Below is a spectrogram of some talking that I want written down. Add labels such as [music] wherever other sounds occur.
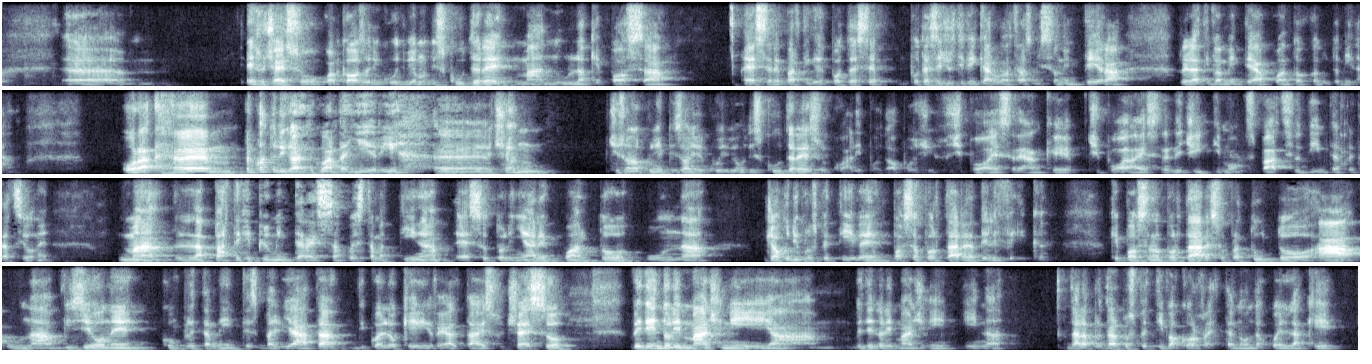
eh, è successo qualcosa di cui dobbiamo discutere, ma nulla che possa essere che potesse, potesse giustificare una trasmissione intera relativamente a quanto accaduto a Milano. Ora, ehm, per quanto riguarda ieri, eh, c'è un ci sono alcuni episodi di cui dobbiamo discutere, sul quali poi dopo ci, ci, può essere anche, ci può essere legittimo spazio di interpretazione, ma la parte che più mi interessa questa mattina è sottolineare quanto un gioco di prospettive possa portare a delle fake, che possano portare soprattutto a una visione completamente sbagliata di quello che in realtà è successo, vedendo le immagini a vedendo le immagini in, dalla, dalla prospettiva corretta, non da quella che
